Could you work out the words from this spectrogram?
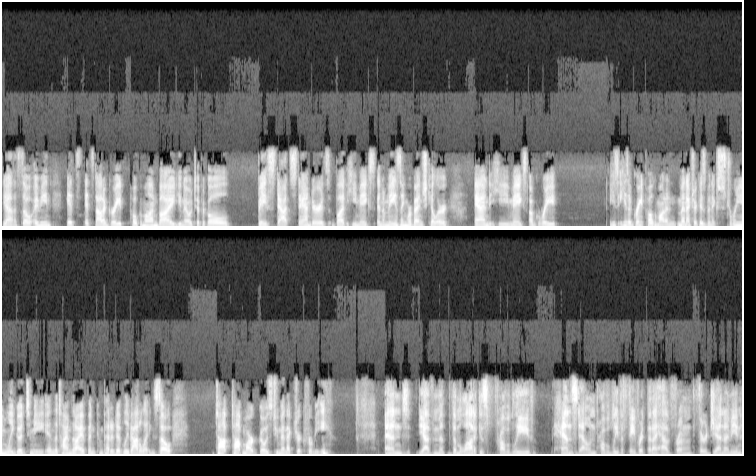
Yeah, so I mean, it's it's not a great Pokemon by you know typical base stat standards, but he makes an amazing revenge killer, and he makes a great. He's he's a great Pokemon, and Manectric has been extremely good to me in the time that I have been competitively battling. So, top top mark goes to Manectric for me. And yeah, the, the Milotic is probably hands down probably the favorite that I have from third gen. I mean,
